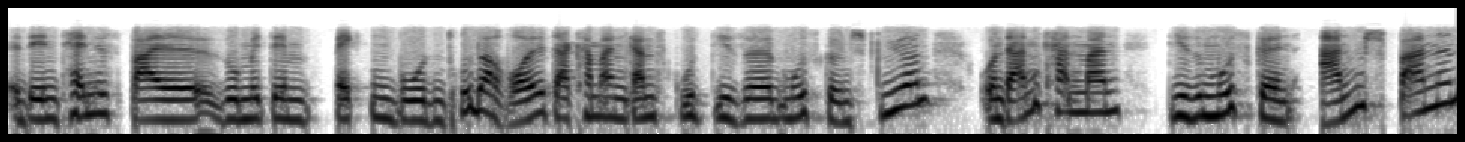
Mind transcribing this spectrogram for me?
den Tennisball so mit dem Beckenboden drüber rollt, da kann man ganz gut diese Muskeln spüren und dann kann man diese Muskeln anspannen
